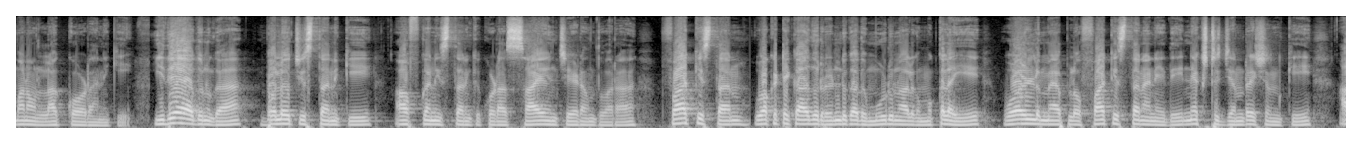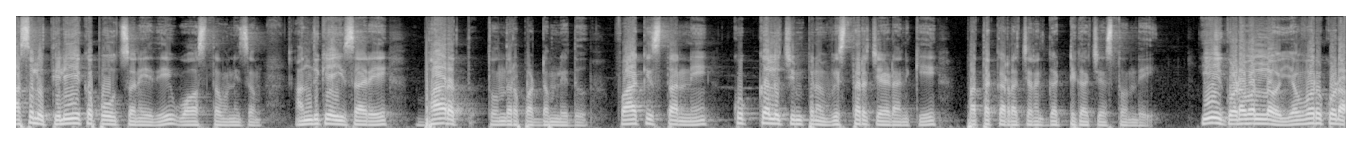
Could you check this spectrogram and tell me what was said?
మనం లాక్కోవడానికి. ఇదే అదునుగా బెలోచిస్తాన్కి ఆఫ్ఘనిస్తాన్కి కూడా సాయం చేయడం ద్వారా పాకిస్తాన్ ఒకటి కాదు రెండు కాదు మూడు నాలుగు ముక్కలయ్యి వరల్డ్ మ్యాప్లో పాకిస్తాన్ అనేది నెక్స్ట్ జనరేషన్కి అసలు తెలియకపోవచ్చు అనేది వాస్తవ నిజం. అందుకే ఈసారి భారత్ తొందరపడడం లేదు. పాకిస్తాన్ని కుక్కలు చింపిన విస్తర చేయడానికి పథక రచన గట్టిగా చేస్తోంది. ఈ గొడవల్లో ఎవ్వరు కూడా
